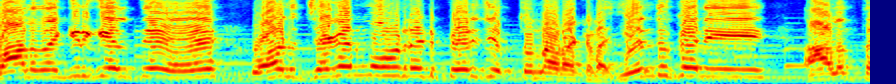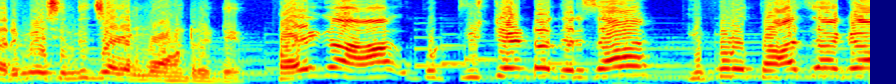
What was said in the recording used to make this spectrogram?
వాళ్ళ దగ్గరికి వెళ్తే వాళ్ళు జగన్మోహన్ రెడ్డి పేరు చెప్తున్నారు అక్కడ. ఎందుకని? వాళ్ళని తరిమేసింది జగన్మోహన్ రెడ్డి. పైగా ఇప్పుడు ట్విస్ట్ ఏంటో తెలుసా? ఇప్పుడు తాజాగా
